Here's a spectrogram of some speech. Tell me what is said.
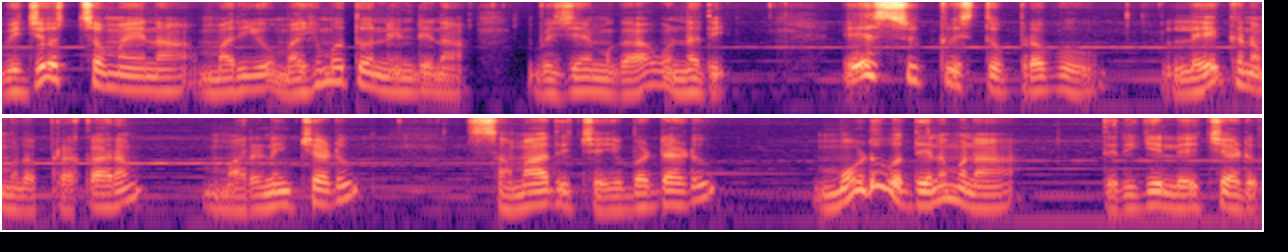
విజయోత్సవమైన మరియు మహిమతో నిండిన విజయముగా ఉన్నది. యేసుక్రీస్తు ప్రభు లేఖనముల ప్రకారం మరణించాడు. సమాధి చేయబడ్డాడు. మూడవ దినమున తిరిగి లేచాడు.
